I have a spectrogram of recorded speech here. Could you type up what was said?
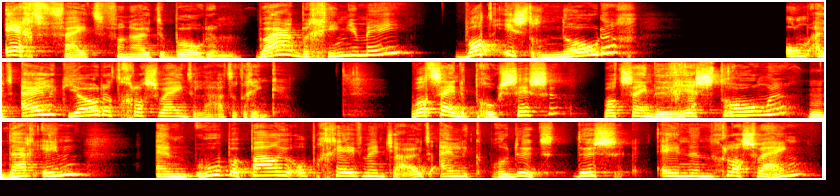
echt feit vanuit de bodem. Waar begin je mee? Wat is er nodig om uiteindelijk jou dat glas wijn te laten drinken? Wat zijn de processen? Wat zijn de reststromen daarin? En hoe bepaal je op een gegeven moment je uiteindelijke product? Dus in een glas wijn,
